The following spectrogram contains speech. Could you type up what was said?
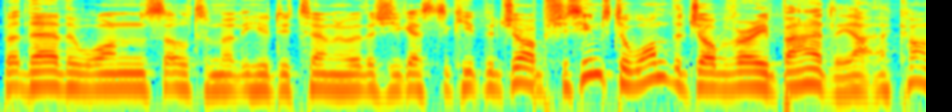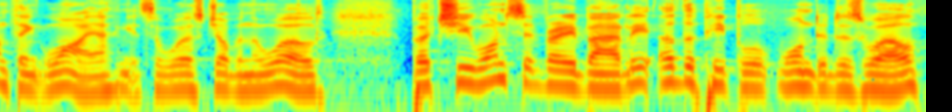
But they're the ones ultimately who determine whether she gets to keep the job. She seems to want the job very badly. I, I can't think why. I think it's the worst job in the world, but she wants it very badly. Other people want it as well.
